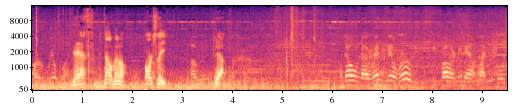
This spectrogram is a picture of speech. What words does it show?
or real planes? Gas, no, no, no, RC, Oh, really? yeah. I know on uh, Randol Mill Road, you keep following it out like towards,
